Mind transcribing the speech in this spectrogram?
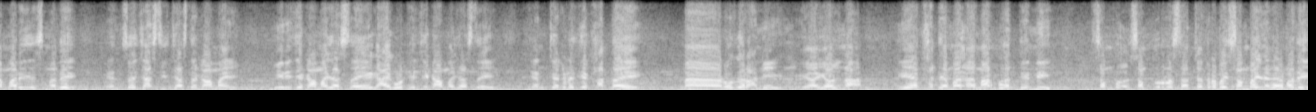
एम आर एसमध्ये त्यांचं जास्तीत जास्त काम आहे. विहिरीचे कामं जास्त आहे गायगोठ्याचे कामं जास्त आहे. त्यांच्याकडे जे खातं आहे रोजगार हमी योजना या खात्यामा मार्फत त्यांनी संप संपूर्ण छत्रपती संभाजीनगरमध्ये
